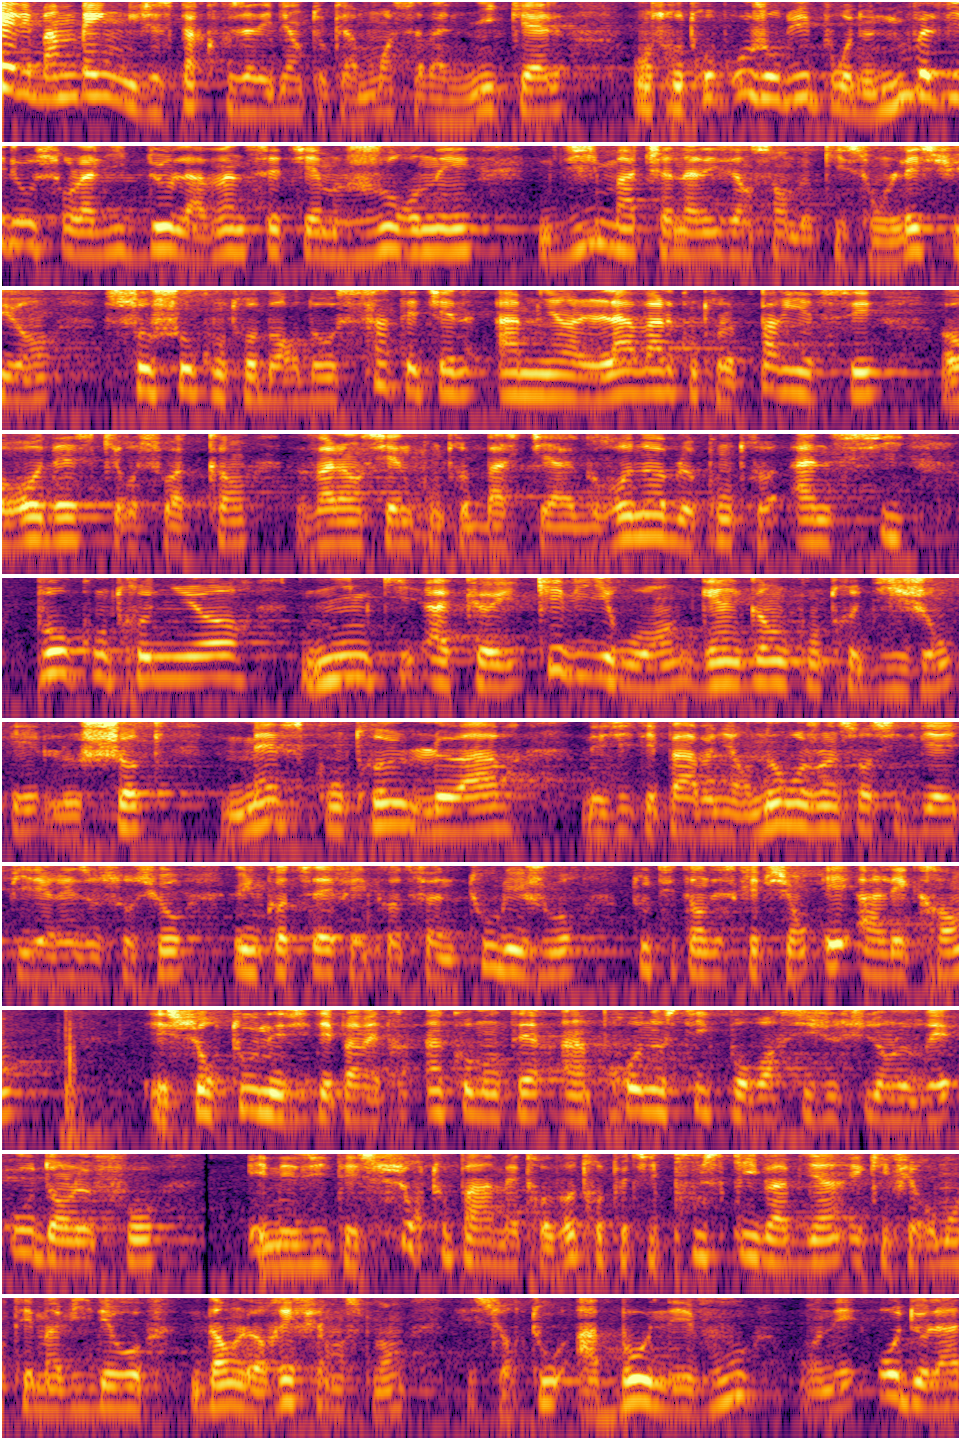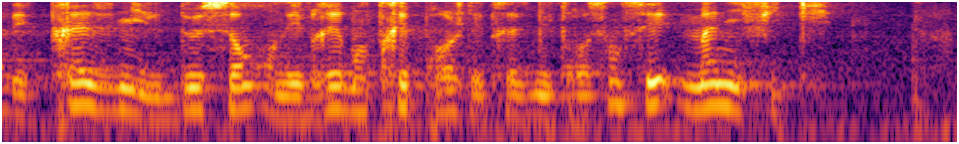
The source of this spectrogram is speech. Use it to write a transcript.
Hey les bambing, j'espère que vous allez bien, en tout cas moi ça va nickel. On se retrouve aujourd'hui pour une nouvelle vidéo sur la Ligue 2, la 27e journée, 10 matchs analysés ensemble qui sont les suivants. Sochaux contre Bordeaux, Saint-Etienne, Amiens, Laval contre le Paris FC, Rodez qui reçoit Caen, Valenciennes contre Bastia, Grenoble contre Annecy, Pau contre Niort, Nîmes qui accueille Quevilly-Rouen, Guingamp contre Dijon et le choc Metz contre Le Havre. N'hésitez pas à venir nous rejoindre sur le site VIP, les réseaux sociaux, une code safe et une code fun tous les jours. Tout est en description et à l'écran. Et surtout, n'hésitez pas à mettre un commentaire, un pronostic pour voir si je suis dans le vrai ou dans le faux. Et n'hésitez surtout pas à mettre votre petit pouce qui va bien et qui fait remonter ma vidéo dans le référencement. Et surtout, abonnez-vous. On est au-delà des 13 200. On est vraiment très proche des 13 300. C'est magnifique.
